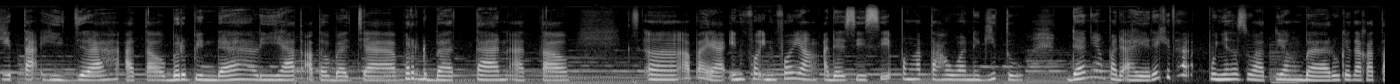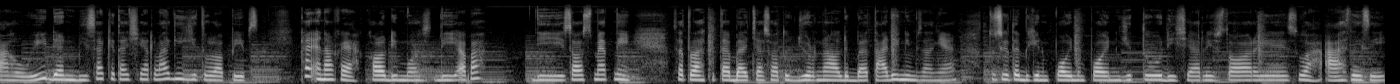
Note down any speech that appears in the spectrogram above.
kita hijrah atau berpindah lihat atau baca perdebatan atau uh, apa ya info-info yang ada sisi pengetahuannya gitu. Dan yang pada akhirnya kita punya sesuatu yang baru kita ketahui dan bisa kita share lagi gitu loh pips. Kan enak ya kalau di mos di apa? Di sosmed nih. Setelah kita baca suatu jurnal debat tadi nih misalnya terus kita bikin poin-poin gitu di share di stories wah asli sih.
